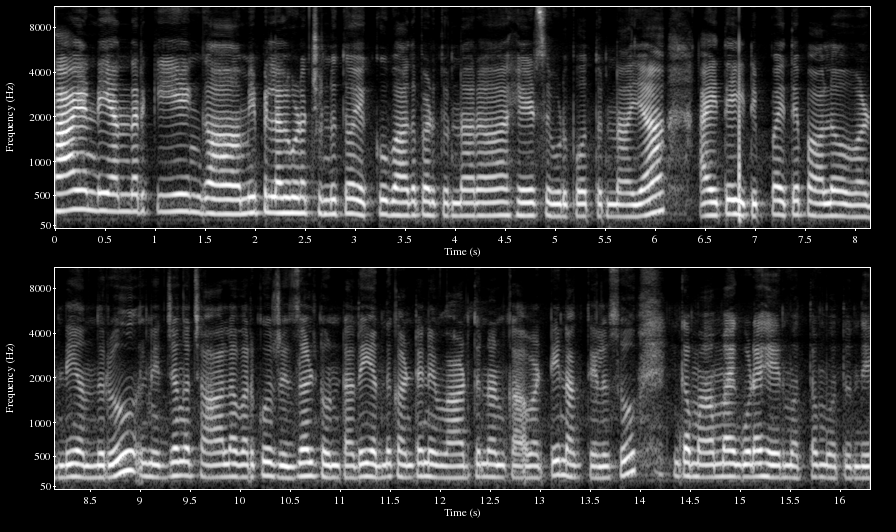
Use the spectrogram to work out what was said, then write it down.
హాయ్ అండి అందరికీ. ఇంకా మీ పిల్లలు కూడా చుండుతో ఎక్కువ బాధపడుతున్నారా? హెయిర్స్ ఊడిపోతున్నాయా అయితే ఈ టిప్ అయితే ఫాలో అవ్వండి అందరూ. నిజంగా చాలా వరకు రిజల్ట్ ఉంటుంది. ఎందుకంటే నేను వాడుతున్నాను కాబట్టి నాకు తెలుసు. ఇంకా మా అమ్మాయి కూడా హెయిర్ మొత్తం పోతుంది.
